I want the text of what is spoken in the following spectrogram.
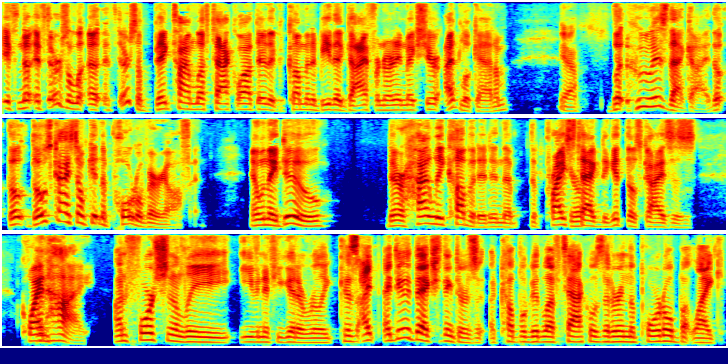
if no if there's a uh, if there's a big time left tackle out there that could come in and be the guy for Notre Dame next year, I'd look at him. Yeah, but who is that guy? Th- th- those guys don't get in the portal very often, and when they do, they're highly coveted, and the the price You're, tag to get those guys is quite un- high. Unfortunately, even if you get a really because I I do actually think there's a couple good left tackles that are in the portal, but like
